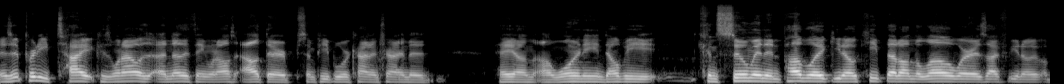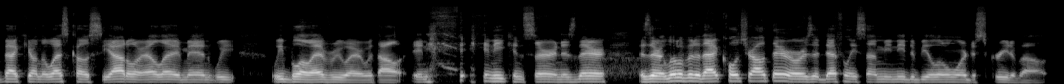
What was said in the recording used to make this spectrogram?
Is it pretty tight? Because when I was another thing, when I was out there, some people were kind of trying to, hey, on a warning, don't be consuming in public. You know, keep that on the low. Whereas I've, you know, back here on the West Coast, Seattle or LA, man, we we blow everywhere without any any concern. Is there is there a little bit of that culture out there, or is it definitely something you need to be a little more discreet about?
